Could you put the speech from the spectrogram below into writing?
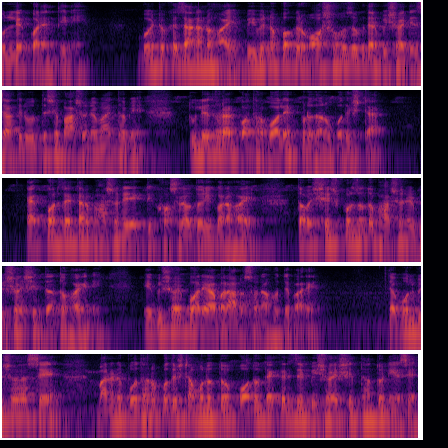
উল্লেখ করেন তিনি। বৈঠকে জানানো হয়, বিভিন্ন পক্ষের অসহযোগিতার বিষয়টি জাতির উদ্দেশ্যে ভাষণের মাধ্যমে তুলে ধরার কথা বলেন প্রধান উপদেষ্টা। এক পর্যায়ে তার ভাষণের একটি খসড়াও তৈরি করা হয়, তবে শেষ পর্যন্ত ভাষণের বিষয়ে সিদ্ধান্ত হয়নি। এ বিষয়ে পরে আবার আলোচনা হতে পারে। তা মূল বিষয় হচ্ছে মাননীয় প্রধান উপদেষ্টা মূলত পদত্যাগের যে বিষয়ে সিদ্ধান্ত নিয়েছেন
